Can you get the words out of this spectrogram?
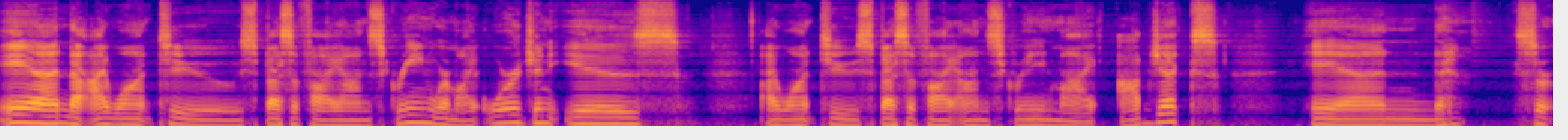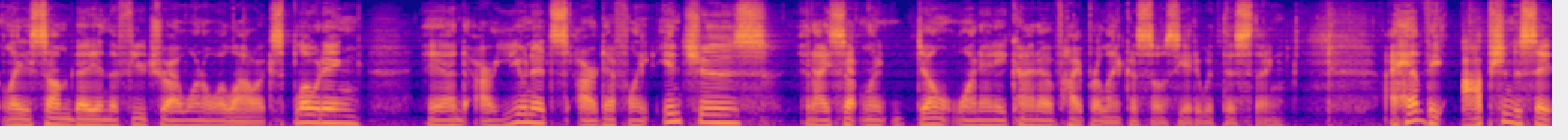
And I want to specify on screen where my origin is. I want to specify on screen my objects. And certainly someday in the future I want to allow exploding. And our units are definitely inches, and I certainly don't want any kind of hyperlink associated with this thing. I have the option to say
